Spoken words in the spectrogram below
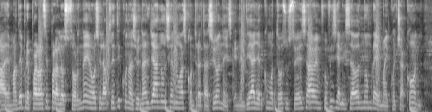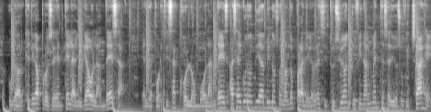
Además de prepararse para los torneos, el Atlético Nacional ya anuncia nuevas contrataciones. En el día de ayer, como todos ustedes saben, fue oficializado el nombre de Michael Chacón, jugador que llega procedente de la liga holandesa. El deportista colombo-holandés hace algunos días vino sonando para llegar a la institución y finalmente se dio su fichaje.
